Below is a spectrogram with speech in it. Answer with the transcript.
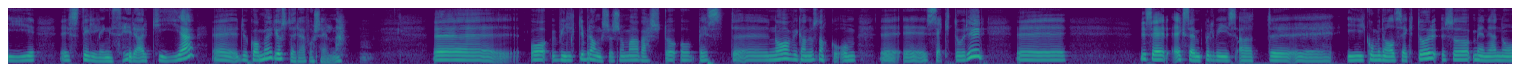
i stillingshierarkiet du kommer, jo større er forskjellene. Eh, og hvilke bransjer som er verst og, og best eh, nå. Vi kan jo snakke om eh, eh sektorer. Eh, vi ser eksempelvis at eh, i kommunal sektor så mener jeg nå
